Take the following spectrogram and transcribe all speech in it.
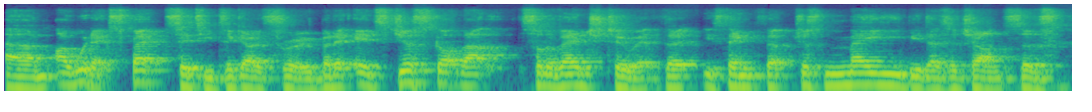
Um, I would expect City to go through, but it, it's just got that sort of edge to it that you think that just maybe there's a chance of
